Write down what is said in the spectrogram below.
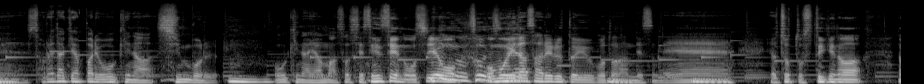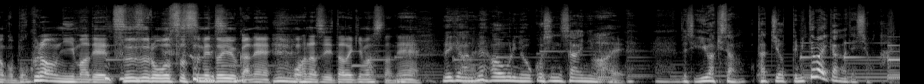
えそれだけやっぱり大きなシンボルうん。大きな山そして先生の教えを思い出されるということなんですね。いやちょっと素敵ななんか僕らにまで通ずるおすすめというかね お話いただきましたね。ぜひあのね、はい、青森にお越しの際には、はい、えー、ぜひ岩木さん立ち寄ってみてはいかがでしょうか。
